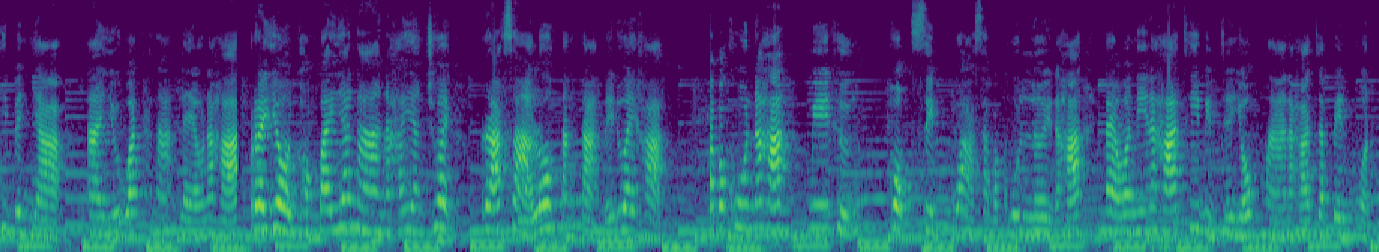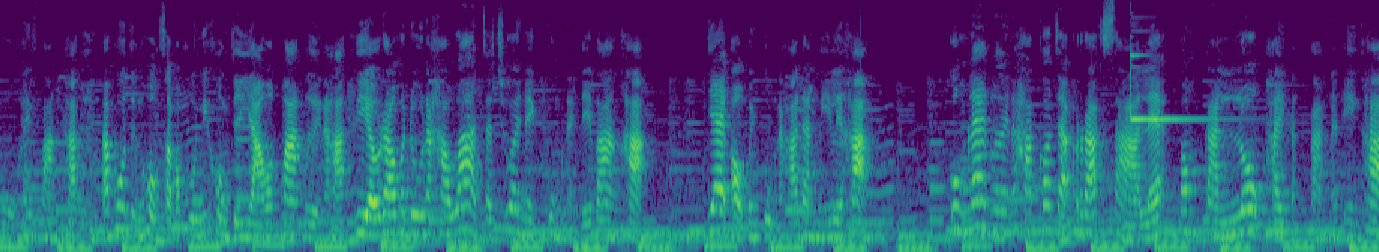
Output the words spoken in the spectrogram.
ที่เป็นยา อายุวัฒนะแล้วนะคะ ประโยชน์ของใบย่านางนะคะ ยังช่วยรักษาโรคต่างๆ ได้ด้วยค่ะสรรพคุณนะคะมีถึง 60 กว่าสรรพคุณเลยนะคะ แต่วันนี้นะคะที่บิ่มจะยกมานะคะ จะเป็นหมวดหมู่ให้ฟังค่ะ ถ้าพูดถึง 6 สรรพคุณนี่คงจะยาวมากๆเลยนะคะ เดี๋ยวเรามาดูนะคะว่าจะช่วยในกลุ่มไหนได้บ้างค่ะ แยกออกเป็นกลุ่มนะคะ ดังนี้เลยค่ะ กลุ่มแรกเลยนะคะ ก็จะรักษาและป้องกันโรคภัยต่างๆ นั่นเองค่ะ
